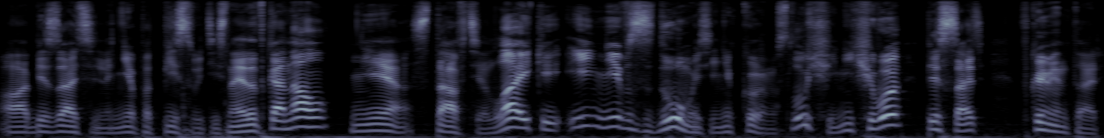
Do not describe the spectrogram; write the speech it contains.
Обязательно не подписывайтесь на этот канал, не ставьте лайки и не вздумайте ни в коем случае ничего писать в комментарии.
